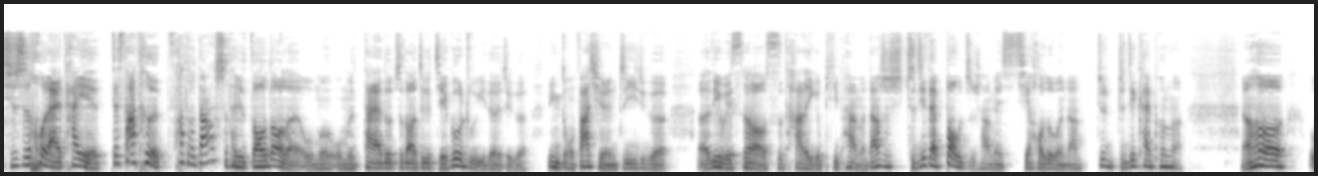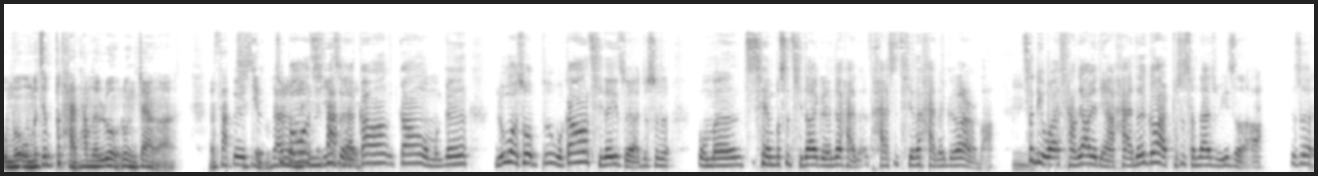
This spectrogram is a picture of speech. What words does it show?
其实后来他也在萨特，萨特当时他就遭到了我们我们大家都知道这个结构主义的这个运动发起人之一这个呃列维斯特劳斯他的一个批判嘛，当时直接在报纸上面写好多文章，就直接开喷了。然后我们我们就不谈他们的论论战啊。对，就帮我提一嘴啊！刚刚刚刚我们跟如果说不是我刚刚提的一嘴啊，就是我们之前不是提到一个人叫海德，还是提了海德格尔嘛？这里我要强调一点啊，海德格尔不是存在主义者啊，就是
